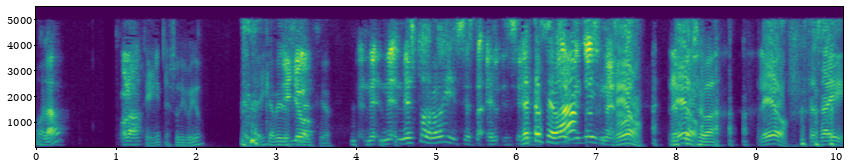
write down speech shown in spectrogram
¿Hola? Hola. Sí, eso digo yo. Que ha habido Y yo. silencio. Néstor hoy se está. el- se- ¿Néstor se va? Leo, Néstor Leo, se va. Leo, estás ahí.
